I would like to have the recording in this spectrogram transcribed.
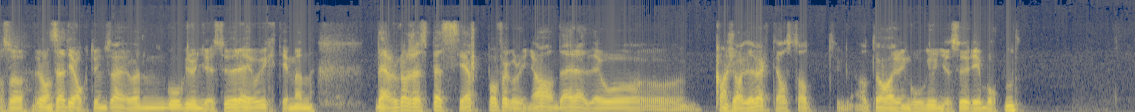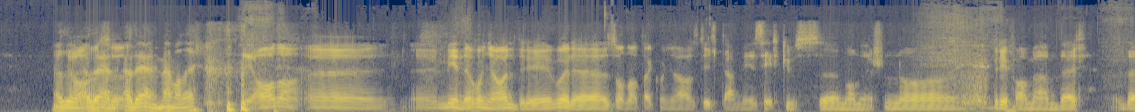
altså, uansett jakthund så er jo en god grunnressur er jo viktig, men det er vel kanskje spesielt på fuglehunder. Der er det jo kanskje aller viktigst at, at du har en god grunnressur i bunnen. Er, du- Ja, altså- er du enig med meg der? Ja da. Eh, eh, mine hunder har aldri vært sånn at jeg kunne ha stilt dem i sirkusmanesjen og brifa med dem der. Det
